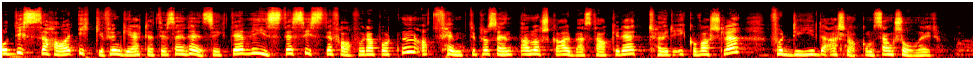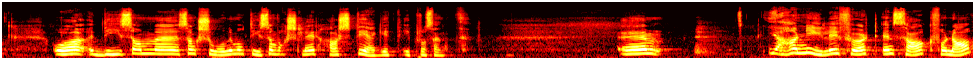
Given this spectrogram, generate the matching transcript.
Og disse har ikke fungert etter sin hensikt. Det viste siste Fafo-rapporten at 50% av norske arbeidstakere tør ikke å varsle fordi det er snakk om sanksjoner. Og som, eh, sanksjoner mot de som varsler, har steget i prosent. Eh, jeg har nylig ført en sak for Nav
